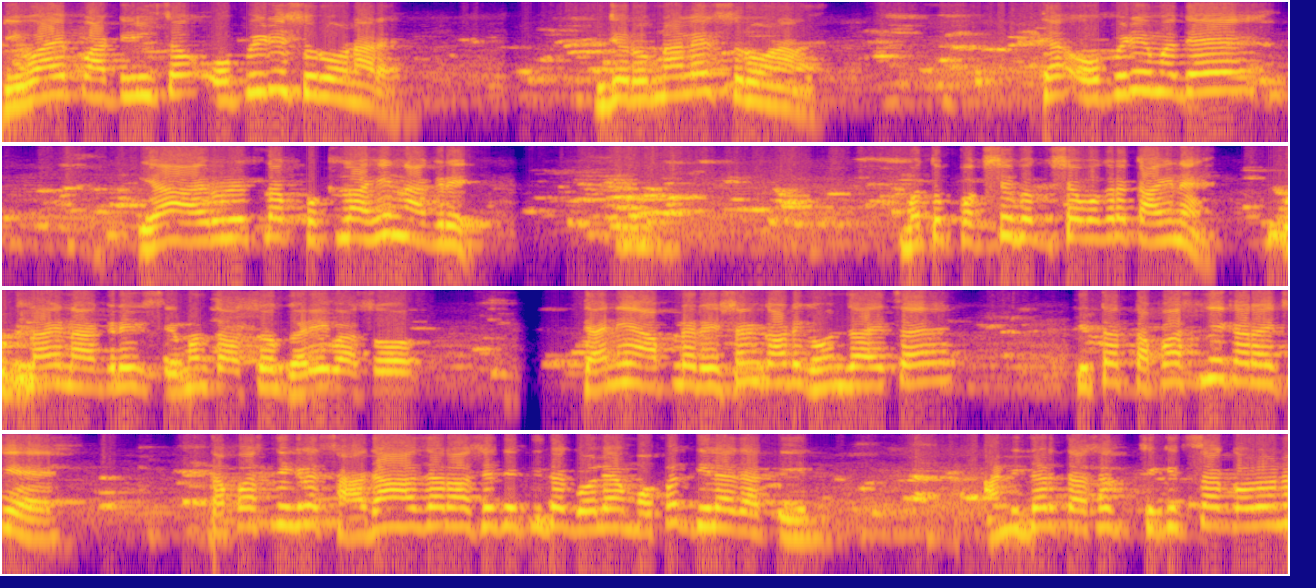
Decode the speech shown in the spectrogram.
डी वाय पाटीलचं ओपीडी सुरू होणार आहे. म्हणजे रुग्णालय सुरू होणार आहे. त्या ओपीडी मध्ये या आयुर्वेदातला कुठलाही नागरिक मग तो पक्षी पक्ष वगैरे काही नाही. कुठलाही नागरिक श्रीमंत असो गरीब असो त्याने आपलं रेशन कार्ड घेऊन जायचं आहे तिथं तपासणी करायची आहे. तपासणीकडे साधा आजार असेल तर तिथं गोळ्या मोफत दिल्या जातील. आणि जर तसं चिकित्सा करून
